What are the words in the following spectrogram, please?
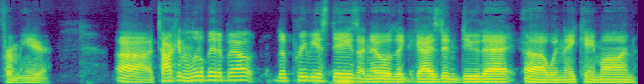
from here. Uh, talking a little bit about the previous days, I know the guys didn't do that uh, when they came on,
